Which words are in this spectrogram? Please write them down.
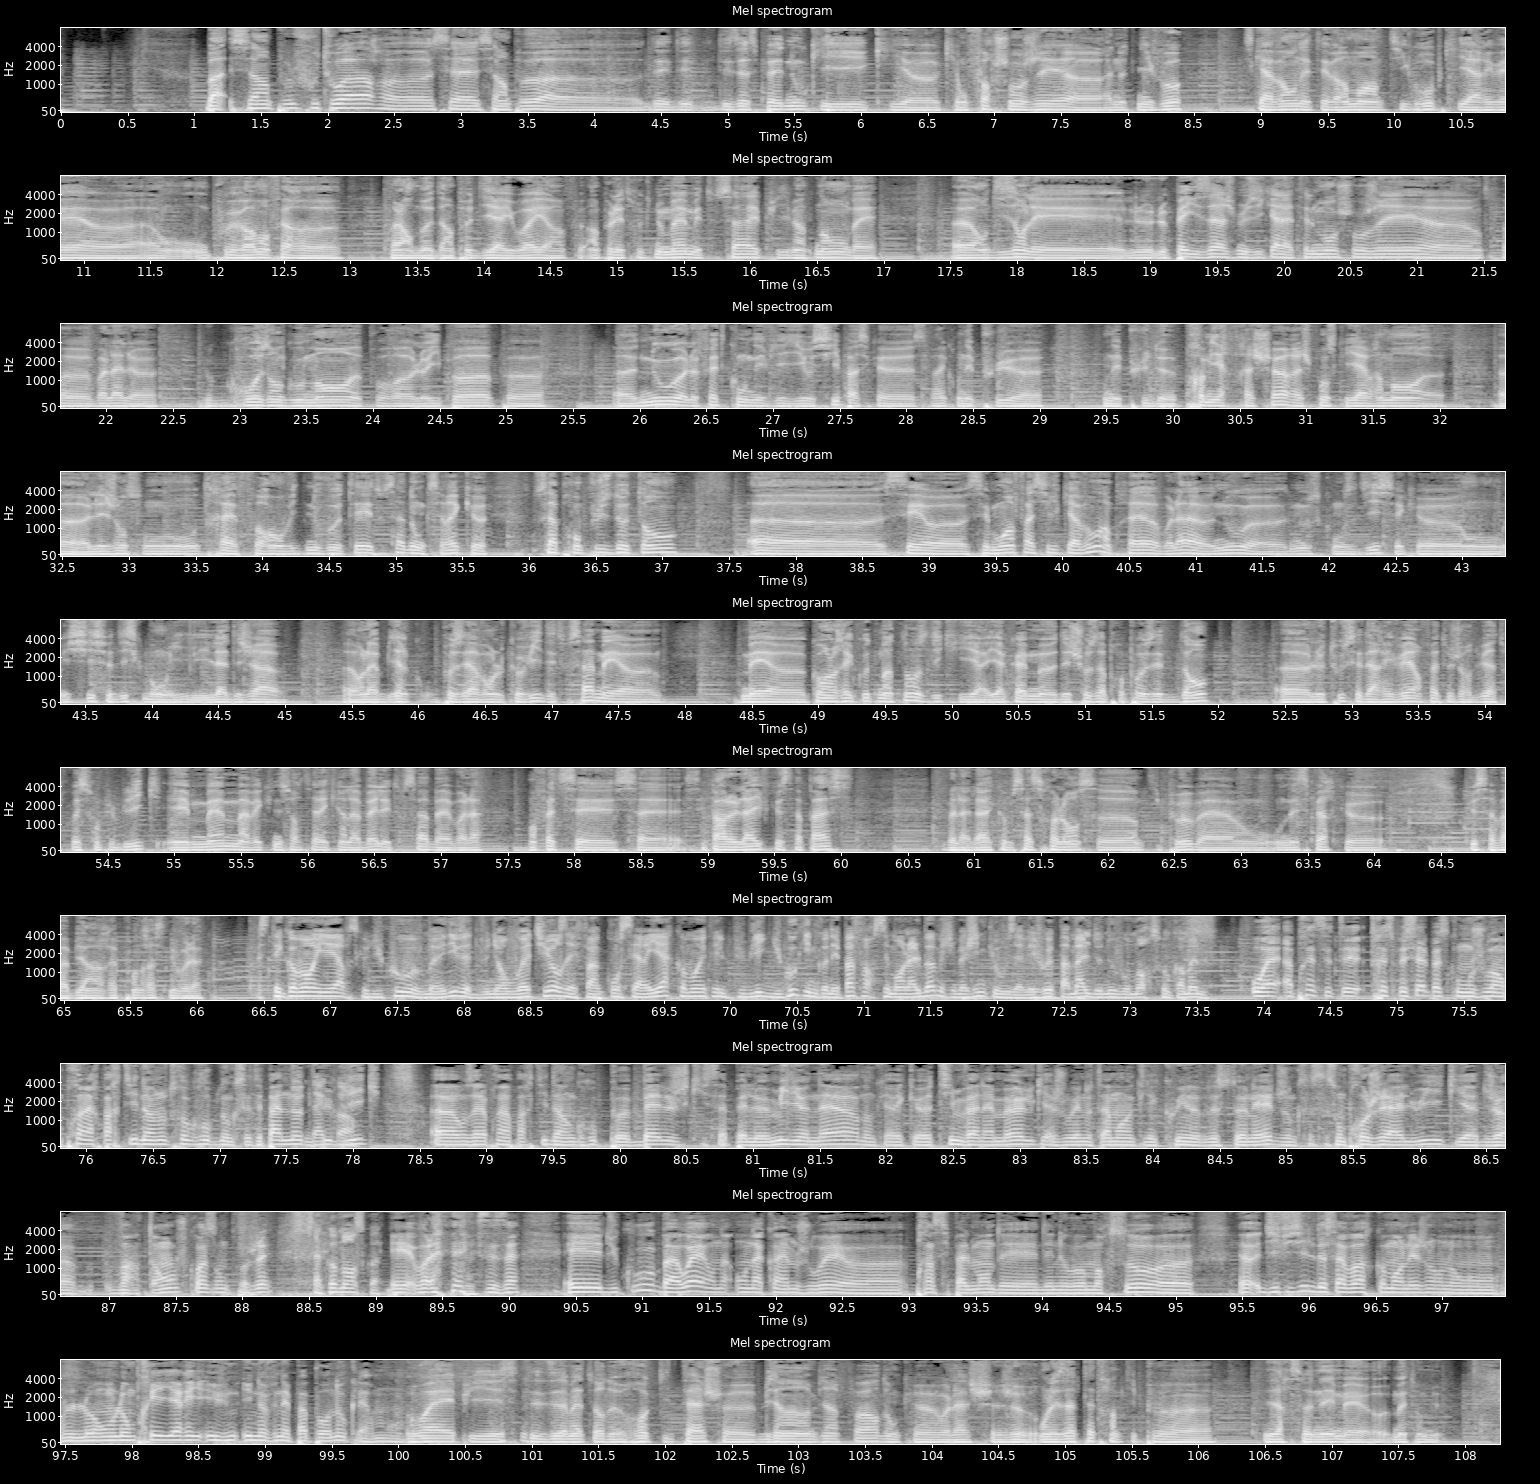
Bah, c'est un peu le foutoir, euh, c'est un peu euh, des, des, des aspects de nous qui qui, euh, qui ont fort changé euh, à notre niveau. Parce qu'avant on était vraiment un petit groupe qui arrivait, euh, on pouvait vraiment faire euh, voilà en mode un peu DIY, un peu, un peu les trucs nous-mêmes et tout ça. Et puis maintenant, ben euh, en disant les le, le paysage musical a tellement changé euh, entre euh, voilà le, le gros engouement pour le hip-hop. nous, le fait qu'on ait vieilli aussi, parce que c'est vrai qu'on n'est plus, on n'est plus de première fraîcheur, et je pense qu'il y a vraiment, les gens sont très forts envie de nouveautés et tout ça, donc c'est vrai que tout ça prend plus de temps. Euh, c'est euh, c'est moins facile qu'avant. Après, euh, voilà, euh, nous, euh, nous, ce qu'on se dit, c'est que on, ici, ce disque, bon, il, il a déjà, euh, on l'a bien composé avant le Covid et tout ça, mais mais quand on le réécoute maintenant, on se dit qu'il y a, il y a quand même des choses à proposer dedans. Le tout, c'est d'arriver en fait aujourd'hui à trouver son public et même avec une sortie avec un label et tout ça, ben voilà. En fait, c'est c'est c'est par le live que ça passe. Voilà, là, comme ça se relance un petit peu, ben on, on espère que que ça va bien répondre à ce niveau-là. quoi. C'était comment hier Parce que du coup, vous m'avez dit, vous êtes venu en voiture, vous avez fait un concert hier. Comment était le public Du coup, qui ne connaît pas forcément l'album, j'imagine que vous avez joué pas mal de nouveaux morceaux quand même. Ouais, après c'était très spécial parce qu'on jouait en première partie d'un autre groupe, donc c'était pas notre public. Euh, on faisait la première partie d'un groupe euh, belge qui s'appelle euh, Millionnaire, donc avec euh, Tim Van Hamel qui a joué notamment avec les Queen of the Stone Age. Donc ça c'est son projet à lui qui a déjà 20 ans, je crois, son projet. Ça commence quoi. Et voilà, c'est ça. Et du coup, bah ouais, on a, on a quand même joué euh, principalement des, des nouveaux morceaux. Euh, euh, difficile de savoir comment les gens l'ont pris hier. Ils, ils ne venaient pas pour nous, clairement. Ouais, et puis c'était des amateurs de rock qui euh, bien bien fort, donc euh, voilà, je, je- on les a peut-être un petit peu euh, désarçonnés, mais, euh, mais tant mieux.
